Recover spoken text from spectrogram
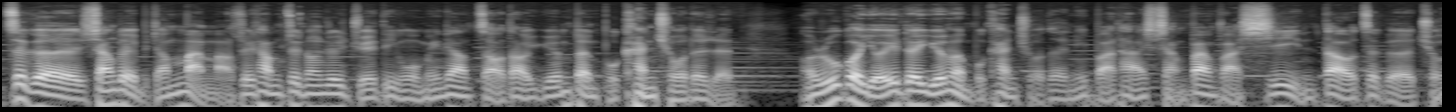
这个相对比较慢嘛，所以他们最终就决定，我们一定要找到原本不看球的人。哦，如果有一堆原本不看球的，你把他想办法吸引到这个球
